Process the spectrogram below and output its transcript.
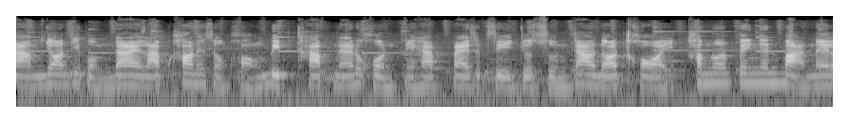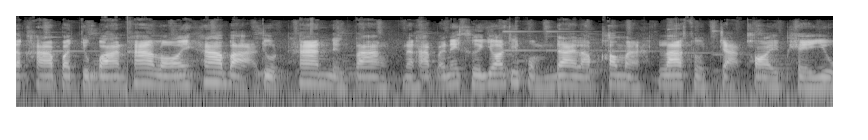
ตามยอดที่ผมได้รับเข้าในส่วนของบิตครับนะทุกคนนะครับ84.09ดอทคอยคำนวณเป็นเงินบาทในราคาปัจจุบัน505บาทจุด51ตังค์นะครับอันนี้คือยอดที่ผมได้รับเข้ามาล่าสุดจากคอยเพย์ยู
